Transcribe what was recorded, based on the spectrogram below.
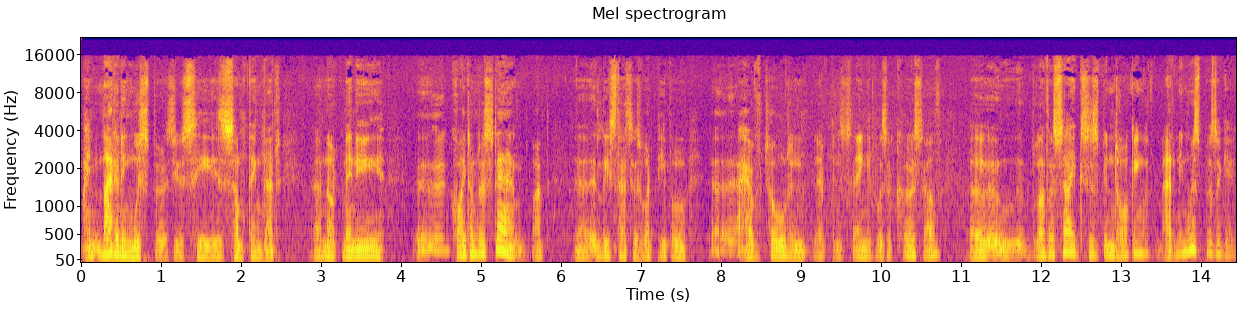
my maddening whispers you see is something that uh, not many uh, quite understand but uh, at least that is what people uh, have told and have been saying it was a curse of uh, Brother Sykes has been talking with maddening whispers again,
